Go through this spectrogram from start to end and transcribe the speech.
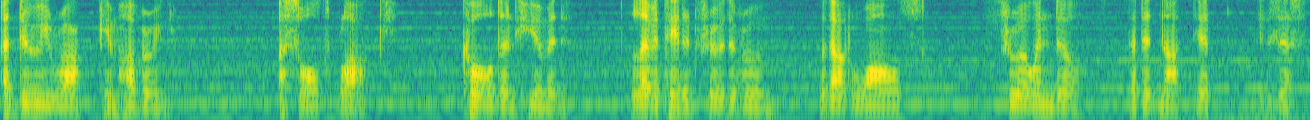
A dewy rock came hovering, a salt block, cold and humid, levitated through the room without walls, through a window that did not yet exist.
